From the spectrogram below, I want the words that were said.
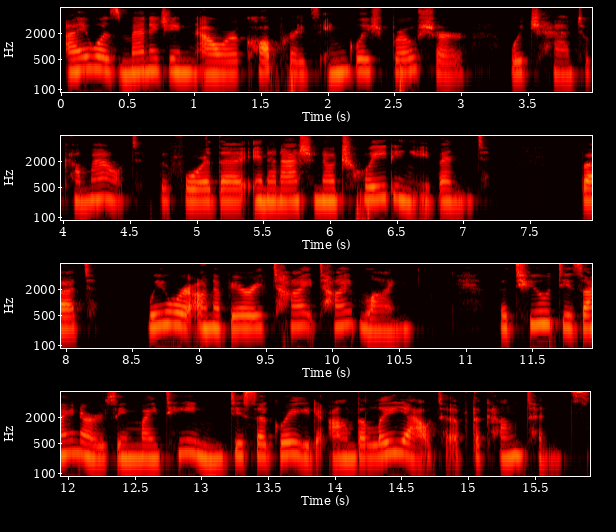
I was managing our corporate's English brochure, which had to come out before the international trading event, but we were on a very tight timeline. The two designers in my team disagreed on the layout of the contents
